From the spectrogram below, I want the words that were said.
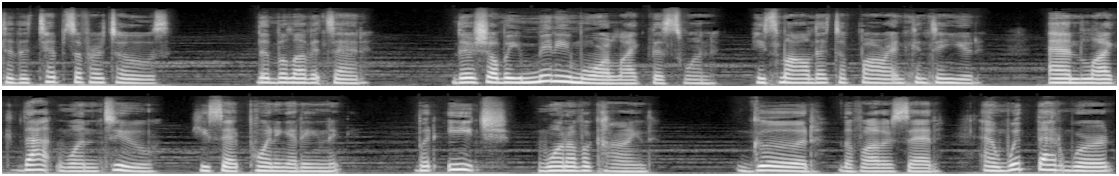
to the tips of her toes. The beloved said, There shall be many more like this one. He smiled at Tafara and continued, And like that one too, he said, pointing at Enoch, but each one of a kind. Good, the father said, and with that word,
